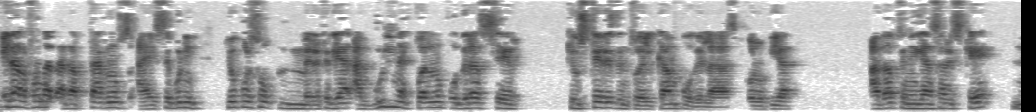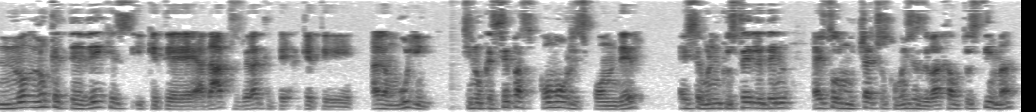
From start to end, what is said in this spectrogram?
Era la forma de adaptarnos a ese bullying. Yo por eso me refería al bullying actual, no podrá ser que ustedes dentro del campo de la psicología adapten y digan, ¿sabes qué? No, no que te dejes y que te adaptes, ¿verdad? Que te, que te hagan bullying, sino que sepas cómo responder a ese bullying que ustedes le den a estos muchachos, como dices, de baja autoestima,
